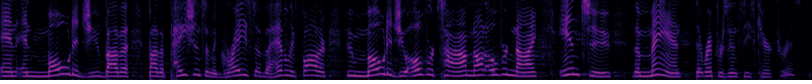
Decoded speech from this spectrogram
and, and molded you by the, by the patience and the grace of the Heavenly Father who molded you over time, not overnight, into the man that represents these characteristics.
